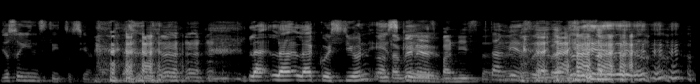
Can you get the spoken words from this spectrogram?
Yo soy institucional. la, la, la cuestión es también que... eres panista. También soy panista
